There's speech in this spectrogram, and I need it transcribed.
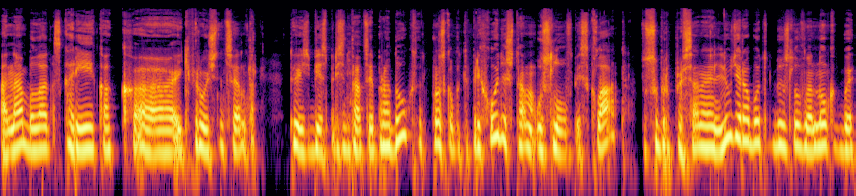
она была скорее как э, экипировочный центр. То есть без презентации продукта, просто как бы ты приходишь, там условный склад, суперпрофессиональные люди работают, безусловно, но как бы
